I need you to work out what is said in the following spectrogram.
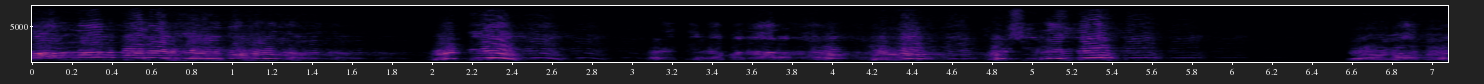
હાલ હાલ બોલાવી દો એમાં હું ના. ગોરદેવ ઘણી કિલો પણ આરામ કરો ખુશી ખુરશી લઈ દો જો વાંધો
